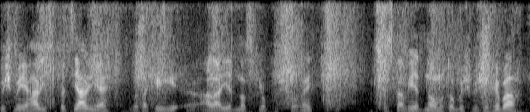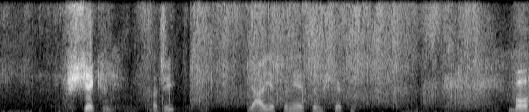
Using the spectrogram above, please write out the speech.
Byśmy jechali specjalnie do takiej e, ala jednostki opuszczonej 300 w jedną, to byśmy się chyba wściekli. Znaczy, ja jeszcze nie jestem wściekły, bo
